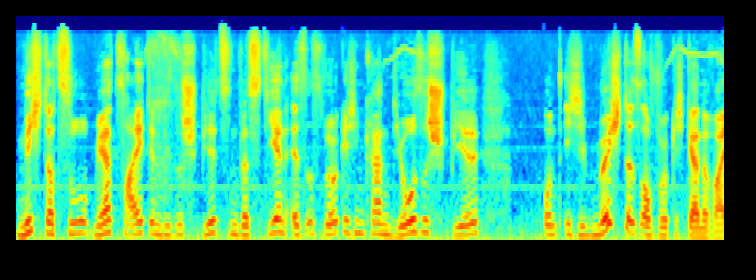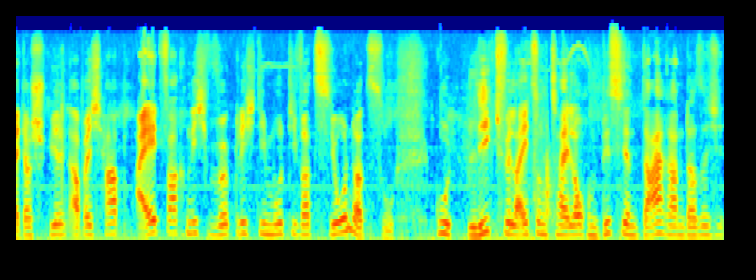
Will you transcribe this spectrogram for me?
nicht dazu, mehr Zeit in dieses Spiel zu investieren. Es ist wirklich ein grandioses Spiel und ich möchte es auch wirklich gerne weiterspielen, aber ich habe einfach nicht wirklich die Motivation dazu. Gut, liegt vielleicht zum Teil auch ein bisschen daran, dass ich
